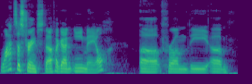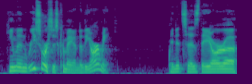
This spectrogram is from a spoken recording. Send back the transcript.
Lots of strange stuff. I got an email uh, from the um, Human Resources Command of the Army, and it says they are uh,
